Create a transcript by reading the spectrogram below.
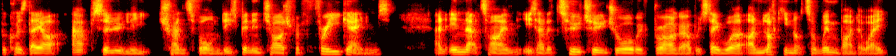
because they are absolutely transformed. He's been in charge for three games. And in that time, he's had a 2 2 draw with Braga, which they were unlucky not to win, by the way.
